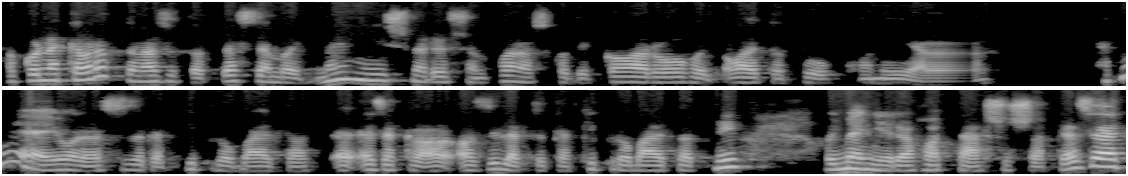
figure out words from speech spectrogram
akkor nekem rögtön az jutott eszembe, hogy mennyi ismerősen panaszkodik arról, hogy altatókon él. Hát milyen jó lesz ezeket kipróbáltat, ezekre az illetőkkel kipróbáltatni, hogy mennyire hatásosak ezek,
